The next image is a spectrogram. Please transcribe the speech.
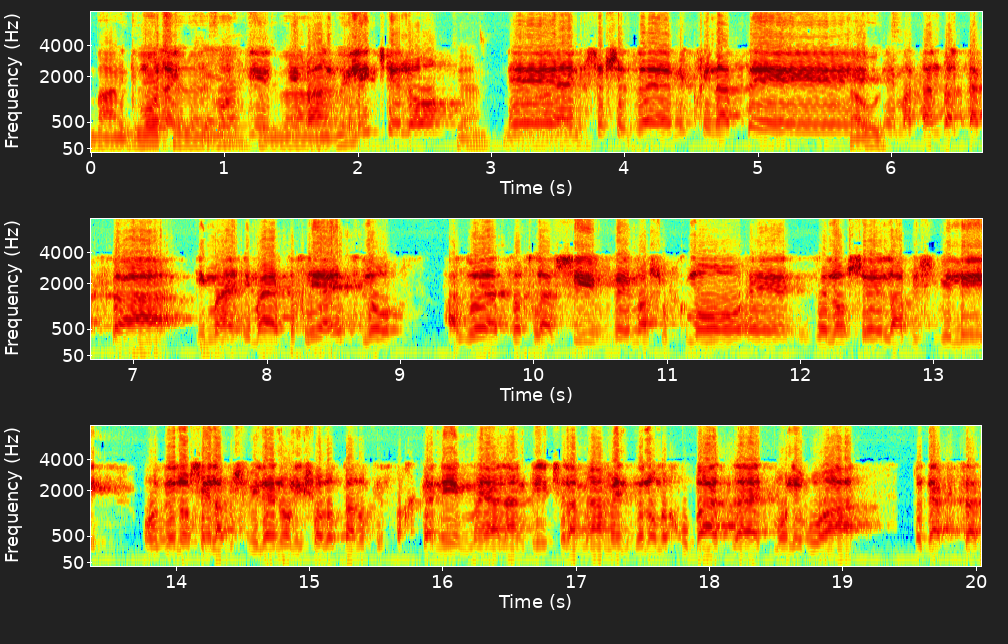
באנגלית אתמול של זה, להתעסקות שהוא דיבר על באנגלית שלו. כן. אני חושב שזה מבחינת מתן בלטקסה, אם היה צריך לייעץ לו, אז הוא היה צריך להשיב אה, משהו כמו, אה, זה לא שאלה בשבילי, או זה לא שאלה בשבילנו לשאול אותנו כשחקנים אה, על האנגלית של המאמן, זה לא מכובד, זה היה אתמול אירוע, אתה יודע, קצת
